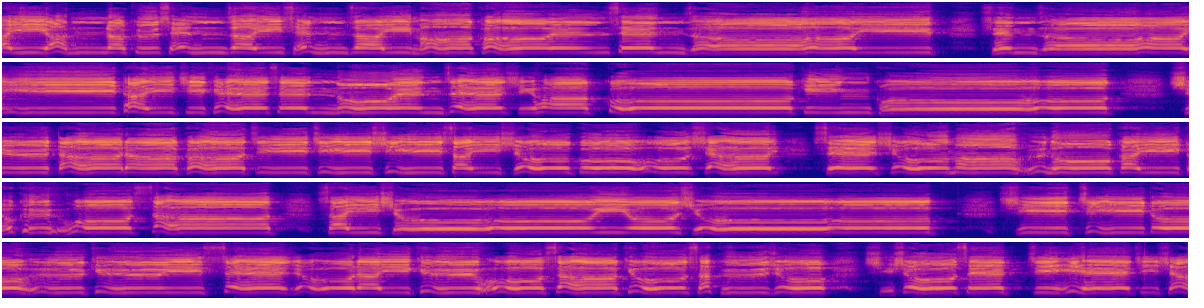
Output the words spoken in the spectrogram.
大安楽潜在潜在魔火炎潜在潜在大地形線の円税四発行金庫シュタラカチチシ最小公社聖書魔不の海徳法さ最小幼少七と普及一世上来旧法査教作上師匠設置霊知者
